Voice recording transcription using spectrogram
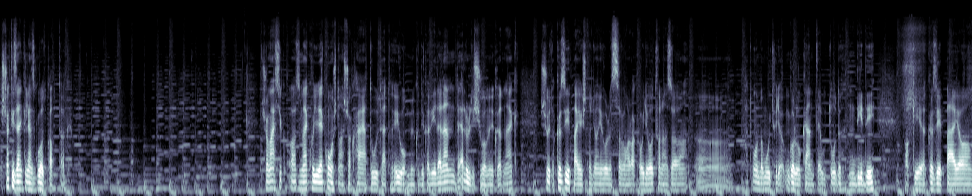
és csak 19 gólt kaptak. A másik az meg, hogy ugye konstansak hátul, tehát hogy jól működik a védelem, de elől is jól működnek. Sőt, a középpálya is nagyon jól össze van rakva, ugye ott van az a, a hát mondom úgy, hogy a Golo Kante utód Didi, aki a középpálya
